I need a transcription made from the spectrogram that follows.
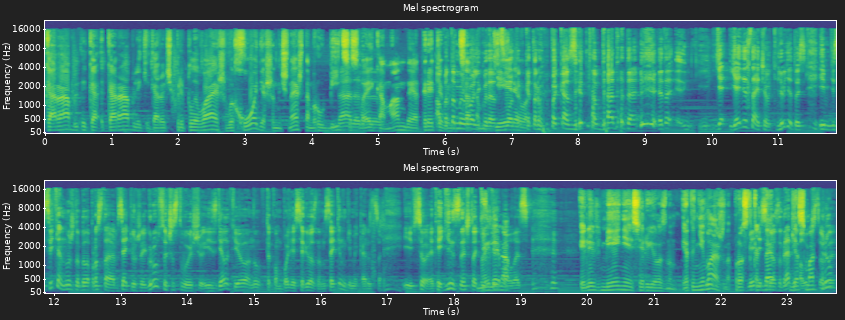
Корабли, кораблики, короче, приплываешь, выходишь и начинаешь там рубить да, со да, своей да, командой от третьего А потом лица, мы ролик вот этот смотрим, который показывает нам, да-да-да. Это, я, я не знаю, чем эти люди, то есть им действительно нужно было просто взять уже игру существующую и сделать ее, ну, в таком более серьезном сеттинге, мне кажется. И все, это единственное, что ну, или требовалось. На... Или в менее серьезном. Это не ну, важно. Просто когда я смотрю... Уже.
